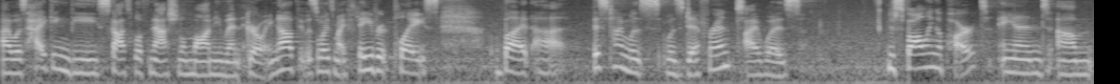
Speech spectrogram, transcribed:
I was hiking the Scotts Bluff National Monument growing up. It was always my favorite place, but uh, this time was, was different. I was just falling apart and um,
